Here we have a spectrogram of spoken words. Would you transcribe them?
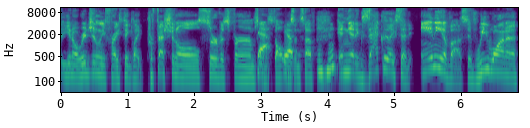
you know, originally for, I think, like professional service firms, yeah. consultants, yep. and stuff. Mm-hmm. And yet, exactly like I said, any of us, if we want to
